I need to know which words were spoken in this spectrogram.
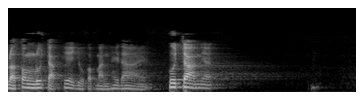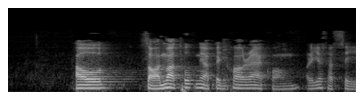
เราต้องรู้จักที่จะอยู่กับมันให้ได้ผู้เจ้าเนี่ย เอาสอนว่าทุกข์เนี่ย เป็นข้อแรกของอริยสัจสี่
